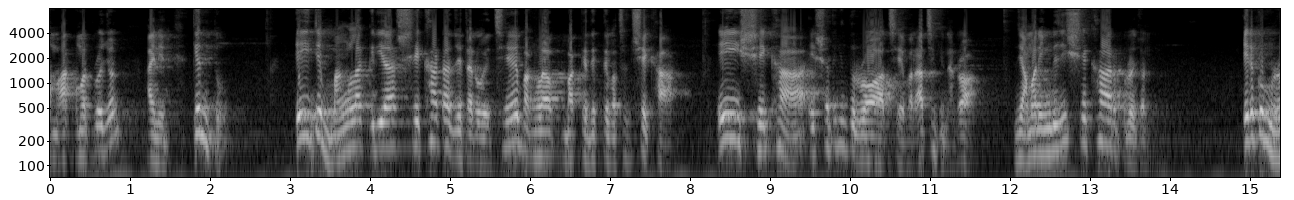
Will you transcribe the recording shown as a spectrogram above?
আমার আমার প্রয়োজন আই নিড কিন্তু এই যে বাংলা ক্রিয়া শেখাটা যেটা রয়েছে, বাংলা বাক্যে দেখতে পাচ্ছেন শেখা এই শেখা এর সাথে কিন্তু র আছে এবার, আছে কিনা র? যে আমার ইংরেজি শেখার প্রয়োজন। এরকম র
